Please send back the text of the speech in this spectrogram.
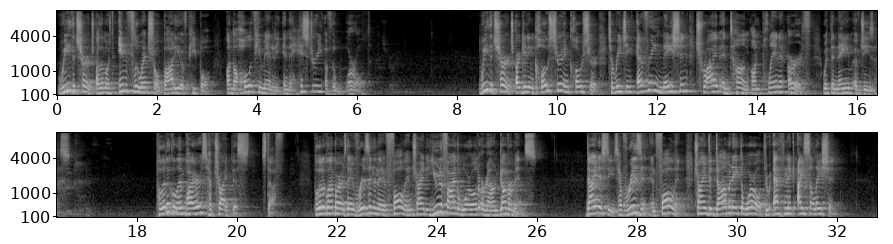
We, the church, are the most influential body of people on the whole of humanity in the history of the world. We, the church, are getting closer and closer to reaching every nation, tribe, and tongue on planet Earth with the name of Jesus. Political empires have tried this stuff. Political empires, they have risen and they have fallen, trying to unify the world around governments. Dynasties have risen and fallen, trying to dominate the world through ethnic isolation.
